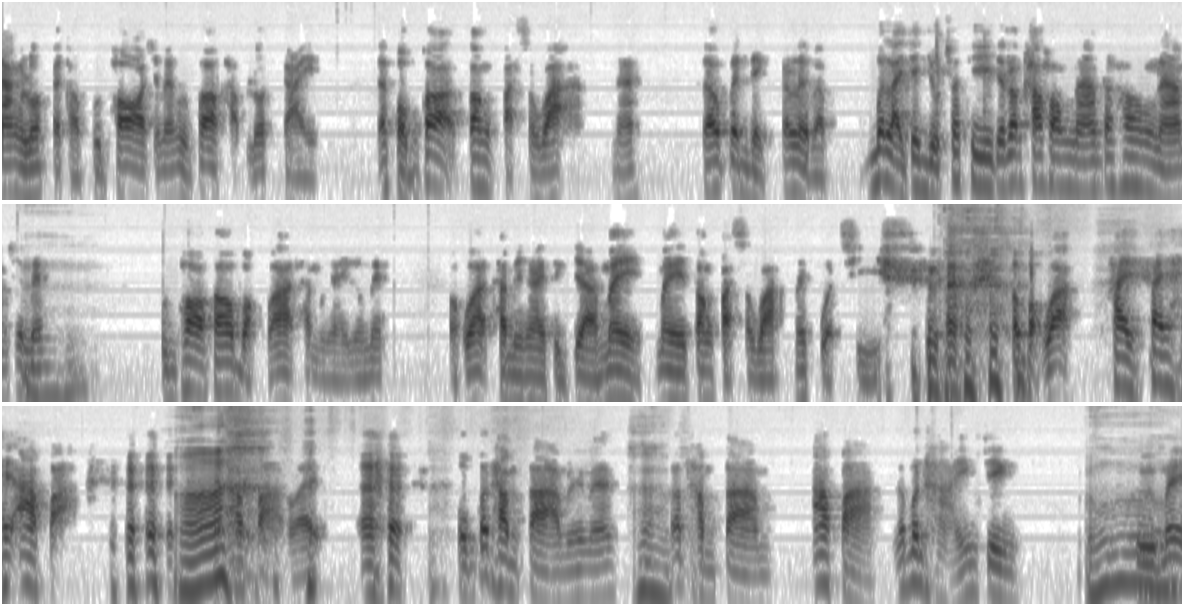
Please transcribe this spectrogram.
นั่งรถไปกับคุณพ่อใช่ไหมคุณพ่อขับรถไกล แล้วผมก็ต้องปัสสาวะนะ แล้วเป็นเด็กก็เลยแบบ เมื่อไหร่จะหยุดสักทีจะต้องเข้าห้องน้ำต้องเข้าห้องน้ำใช่ไหมอืคุณพ่อเขาบอกว่าทำยังไงรู้ไหมบอกว่าทำยังไงถึงจะไม่ไม่ต้องปัสสาวะไม่ปวดฉี่เขาบอกว่าให้ให้ให้อ้าปากอ๋ออ้าปากไว้เออผมก็ทำตามเลยนะครับก็ทำตามอ้าปากแล้วมันหายจริงๆคือไม่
